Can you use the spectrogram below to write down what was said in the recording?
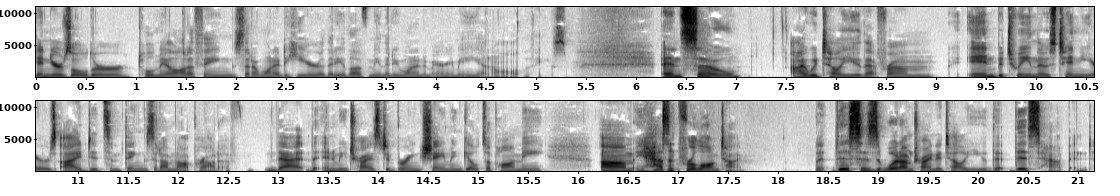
10 years older, told me a lot of things that I wanted to hear, that he loved me, that he wanted to marry me, and all the things. And so I would tell you that from in between those 10 years, I did some things that I'm not proud of, that the enemy tries to bring shame and guilt upon me. Um, it hasn't for a long time. But this is what I'm trying to tell you that this happened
